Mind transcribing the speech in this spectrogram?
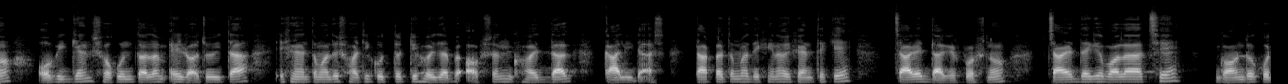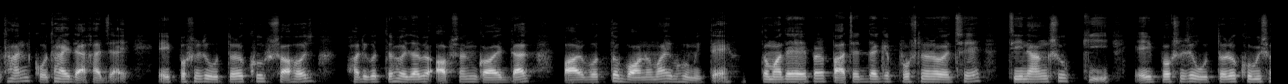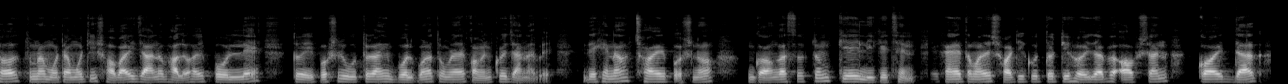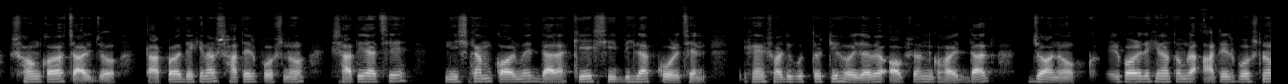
অভিজ্ঞান শকুন্তলম এর রচয়িতা। এখানে তোমাদের সঠিক উত্তরটি হয়ে যাবে অপশন ঘয়ের দাগ, কালিদাস। তারপর তোমরা দেখে নাও এখান থেকে চারের দাগের প্রশ্ন। চারের দাগে বলা আছে গণ্ডকোথান কোথায় দেখা যায়? এই প্রশ্নটির উত্তর খুব সহজ। সঠিক উত্তর হয়ে যাবে অপশন গয়ের দাগ পার্বত্য বনময় ভূমিতে। তোমাদের এরপর পাঁচের দাগে প্রশ্ন রয়েছে, চীনাংশু কি? এই প্রশ্নটির উত্তরও খুবই সহজ, তোমরা মোটামুটি সবাই জানো ভালোভাবে পড়লে, তো এই প্রশ্নের উত্তর আমি বলব না, তোমরা কমেন্ট করে জানাবে। দেখে নাও ছয়ের প্রশ্ন, গঙ্গাস্তোত্রম কে লিখেছেন? এখানে তোমাদের সঠিক উত্তরটি হয়ে যাবে অপশান কয়ের দাগ শঙ্করাচার্য। তারপরে দেখে নাও সাতের প্রশ্ন সাথে আছে, নিষ্কাম কর্মের দ্বারা কে সিদ্ধিলাভ করেছেন? এখানে সঠিক উত্তরটি হয়ে যাবে অপশান ঘয়ের দাগ জনক। এরপরে দেখে নাও তোমরা আটের প্রশ্ন,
